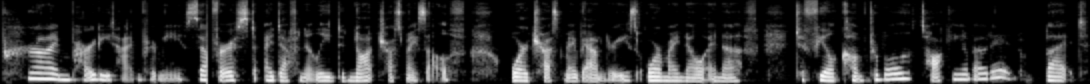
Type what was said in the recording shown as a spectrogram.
prime party time for me. So, first, I definitely did not trust myself or trust my boundaries or my no enough to feel comfortable talking about it. But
